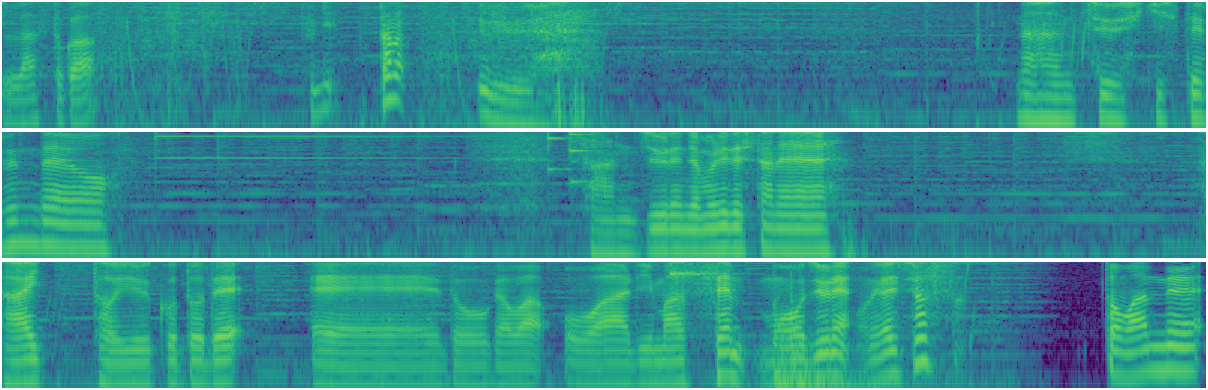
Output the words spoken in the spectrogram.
ラストか？次頼む。うわなんちゅう引きしてるんだよ。30連じゃ無理でしたね。はいということでえー、動画は終わりません。もう10連お願いします。止まんねえ。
